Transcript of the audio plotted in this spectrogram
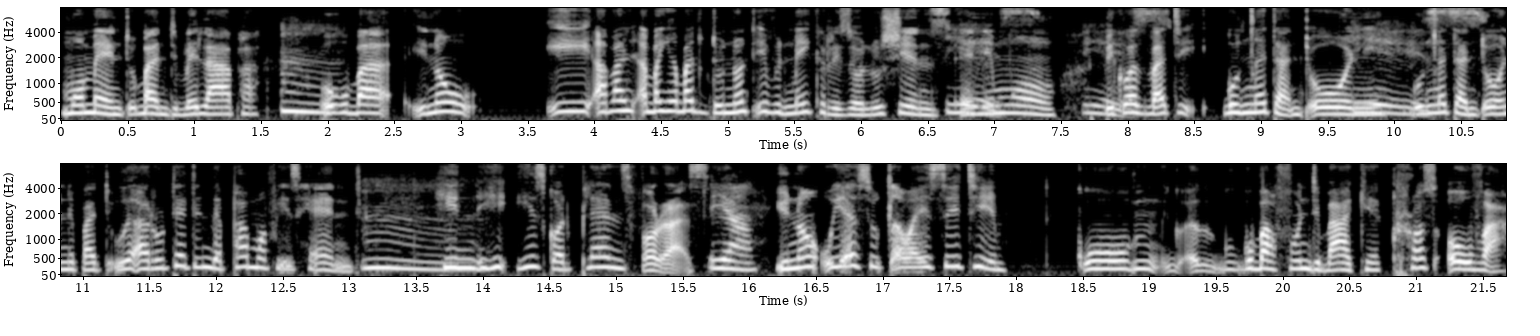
moment uba ndibe lapha. Ukuba you know abanye abanye abantu do not even make resolutions Yes. anymore Yes. because bathi kunceda ntoni kunceda ntoni but we are rooted in the palm of his hand mm. he, he he's got plans for us Yeah. you know uyesu xa wayesithi ku kubafundi bakhe cross over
